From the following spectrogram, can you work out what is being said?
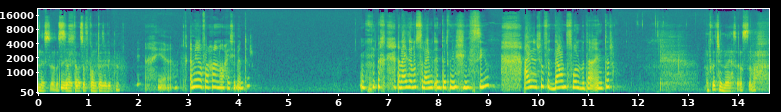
لسه بس لسه. هتبقى صفقة ممتازة جدا. yeah I mean أنا فرحانه إن هو هيسيب إنتر. أنا عايزة نص لعيبه انتر تسيبهم عايزة أشوف ال downfall بتاع انتر ما أعتقدش إنه هيحصل الصراحة.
